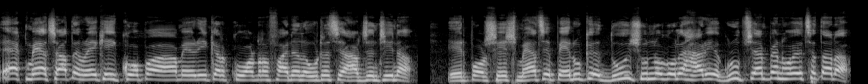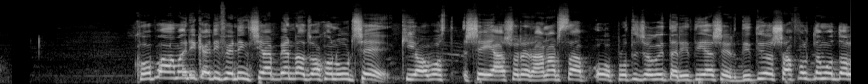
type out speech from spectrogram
এক ম্যাচ হাতে রেখেই কোপা আমেরিকার কোয়ার্টার ফাইনালে উঠেছে আর্জেন্টিনা। এরপর শেষ ম্যাচে পেরুকে দুই শূন্য গোলে হারিয়ে গ্রুপ চ্যাম্পিয়ন হয়েছে তারা। কোপা আমেরিকা ডিফেন্ডিং চ্যাম্পিয়নরা যখন উঠছে, কি অবস্থা? সেই আসরে রানার্স আপ ও প্রতিযোগিতার ইতিহাসের দ্বিতীয় সফলতম দল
